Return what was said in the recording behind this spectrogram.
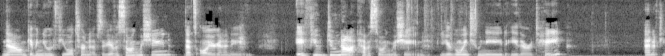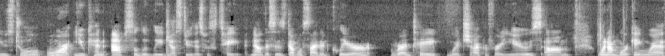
now I'm giving you a few alternatives. If you have a sewing machine, that's all you're going to need. If you do not have a sewing machine, you're going to need either tape and a fuse tool, or you can absolutely just do this with tape. Now this is double-sided clear red tape, which I prefer to use um, when I'm working with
